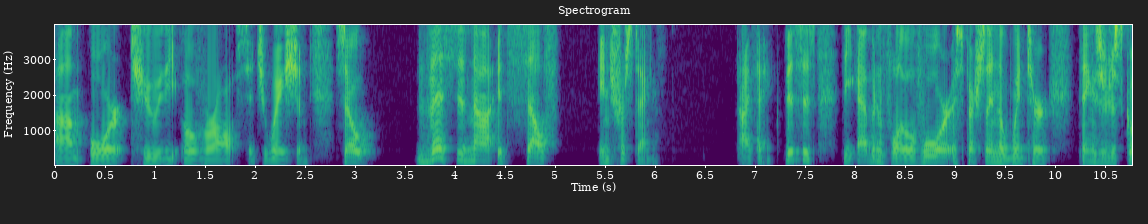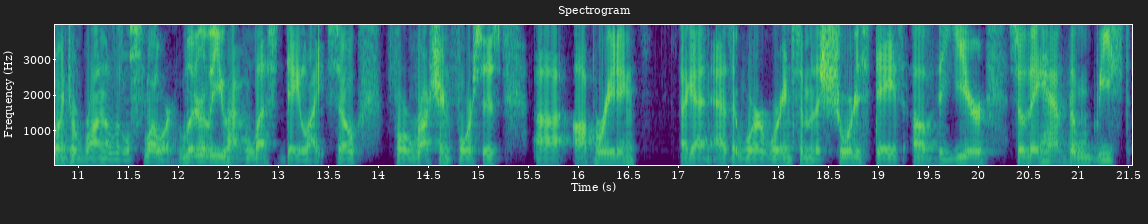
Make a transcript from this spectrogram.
um, or to the overall situation. So this is not itself interesting. I think this is the ebb and flow of war, especially in the winter. Things are just going to run a little slower. Literally, you have less daylight. So, for Russian forces uh, operating again, as it were, we're in some of the shortest days of the year. So they have the least,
